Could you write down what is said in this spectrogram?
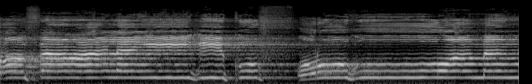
ورفع عليه كفره ومن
